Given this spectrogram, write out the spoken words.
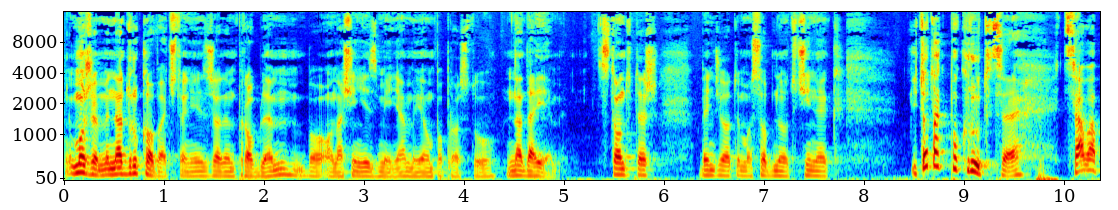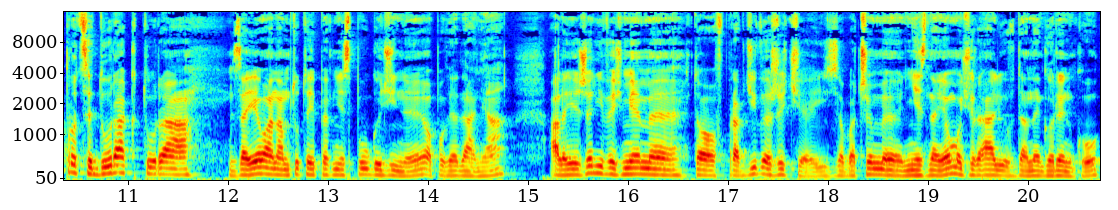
możemy nadrukować, to nie jest żaden problem, bo ona się nie zmienia, my ją po prostu nadajemy. Stąd też będzie o tym osobny odcinek. I to tak pokrótce. Cała procedura, która zajęła nam tutaj pewnie z pół godziny opowiadania, ale jeżeli weźmiemy to w prawdziwe życie i zobaczymy nieznajomość realiów danego rynku,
